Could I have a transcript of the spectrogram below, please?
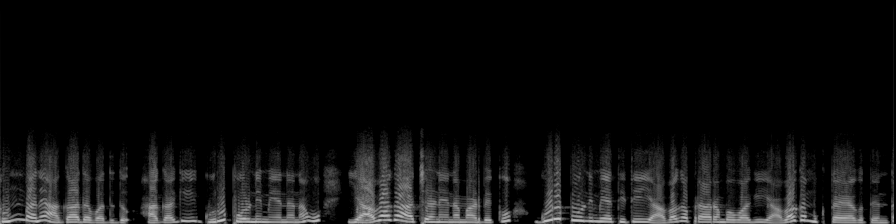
ತುಂಬಾನೇ ಅಗಾಧವಾದದ್ದು. ಹಾಗಾಗಿ ಗುರು ಪೂರ್ಣಿಮೆಯನ್ನ ನಾವು ಯಾವಾಗ ಆಚರಣೆಯನ್ನ ಮಾಡಬೇಕು, ಗುರು ಪೂರ್ಣಿಮೆಯ ತಿಥಿ ಯಾವಾಗ ಪ್ರಾರಂಭವಾಗಿ ಯಾವಾಗ ಮುಕ್ತಾಯ ಆಗುತ್ತೆ ಅಂತ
